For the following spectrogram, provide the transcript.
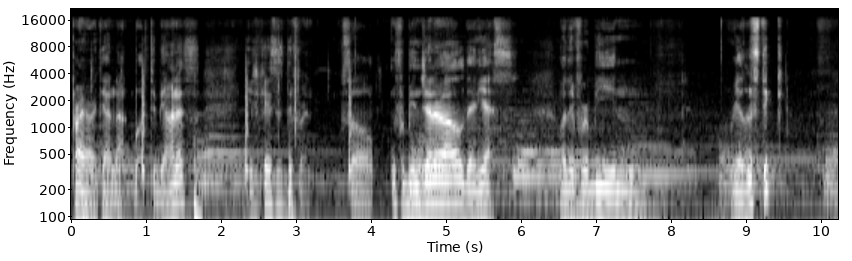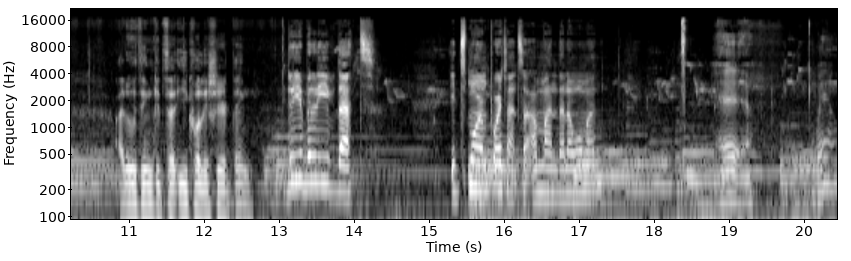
priority on that. But to be honest, each case is different. So if we're being general, then yes. But if we're being realistic, I do think it's an equally shared thing. Do you believe that it's more important to a man than a woman? yeah well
